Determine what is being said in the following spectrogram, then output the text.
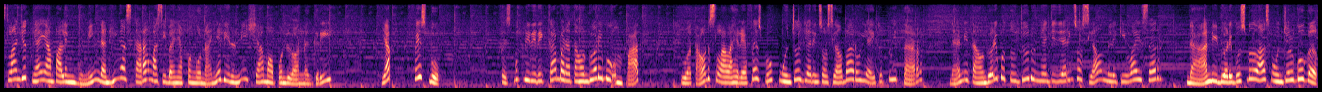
Selanjutnya yang paling booming dan hingga sekarang masih banyak penggunanya di Indonesia maupun di luar negeri, yap, Facebook. Facebook didirikan pada tahun 2004. Dua tahun setelah lahirnya Facebook, muncul jaring sosial baru yaitu Twitter dan di tahun 2007 dunia jejaring sosial memiliki Wiser dan di 2011 muncul Google+.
